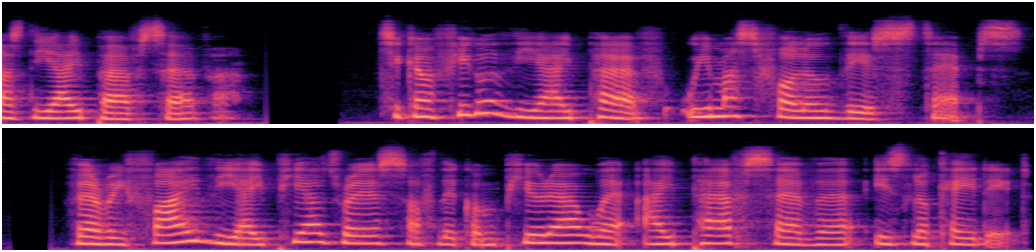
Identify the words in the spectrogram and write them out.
as the iPerf server. To configure the iPerf, we must follow these steps. Verify the IP address of the computer where iPerf server is located.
